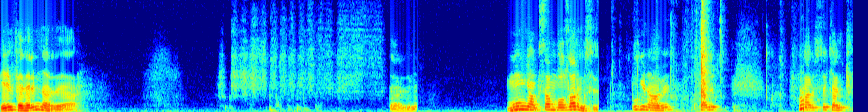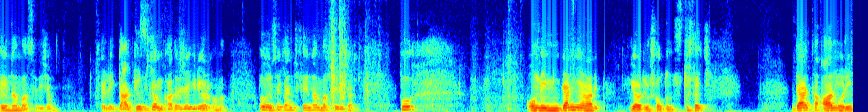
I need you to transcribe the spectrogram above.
Benim fenerim nerede ya? Derdini. Mum yaksam bozar mı siz? Bugün abi kendi abi size kendi tüfeğimden bahsedeceğim. Şöyle ya gözüküyor mu kadraja giriyorum ama. Bugün size kendi tüfeğimden bahsedeceğim. Bu Oğlum benim midem niye ağrıyor? Görmüş olduğunuz tüfek. Delta Armory.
